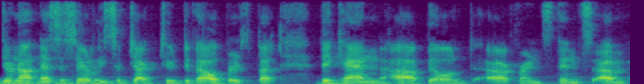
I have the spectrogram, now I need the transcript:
They're not necessarily subject to developers, but they can uh, build, uh, for instance, um,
